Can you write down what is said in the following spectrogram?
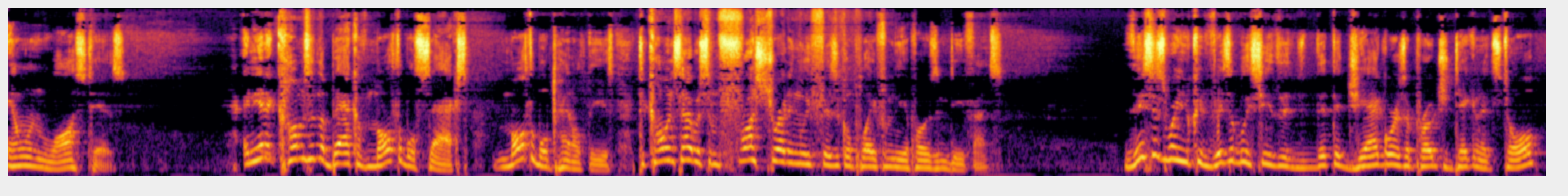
Allen lost his. And yet it comes in the back of multiple sacks, multiple penalties, to coincide with some frustratingly physical play from the opposing defense. This is where you could visibly see the, that the Jaguars' approach had taken its toll.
